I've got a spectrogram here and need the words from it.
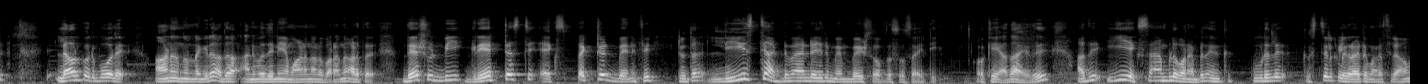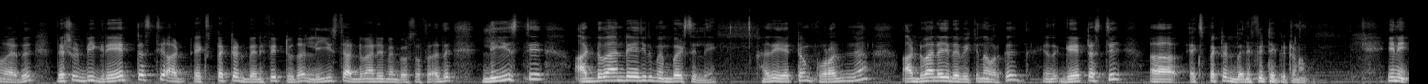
എല്ലാവർക്കും ഒരുപോലെ ആണ് എന്നുണ്ടെങ്കിൽ അത് അനുവദനീയമാണെന്നാണ് പറയുന്നത്. അടുത്തത് they should be greatest expected benefit to the least advantage members of the society okay അതായത് അത് ഈ എക്സാമ്പിൾ പറയുമ്പോൾ നിങ്ങൾക്ക് കൂടുതൽ ക്രിസ്റ്റൽ ക്ലിയർ ആയിട്ട് മനസ്സിലാവും. അതായത് there should be greatest expected benefit to the least advantage members of അതായത് ലീസ്റ്റ് അഡ്വാന്റേജ്ഡ് മെമ്പേഴ്സ് ഇല്ലേ? അത് ഏറ്റവും കുറഞ്ഞ അഡ്വാന്റേജ് ലഭിക്കുന്നവർക്ക് ഗ്രേറ്റസ്റ്റ് എക്സ്പെക്റ്റഡ് ബെനിഫിറ്റ് കിട്ടണം. ഇനി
